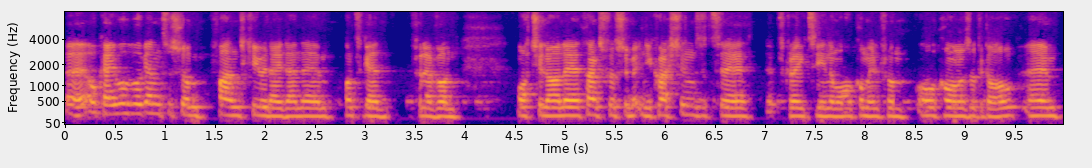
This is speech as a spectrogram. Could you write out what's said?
Uh, okay, well, we'll get into some fans Q and A then. Um, once again, for everyone watching on. Uh, thanks for submitting your questions. It's uh, it's great seeing them all coming from all corners of the globe. Um,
